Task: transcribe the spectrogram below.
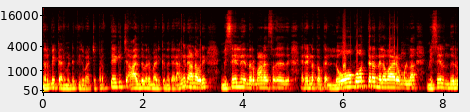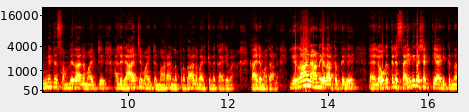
നിർമ്മിക്കാൻ വേണ്ടി തീരുമാനിച്ചു. പ്രത്യേകിച്ച് ആയുധപരമായിരിക്കുന്ന കാര്യം. അങ്ങനെയാണ് അവർ മിസൈൽ നിർമ്മാണ രംഗത്തൊക്കെ ലോകോത്തര നിലവാരമുള്ള മിസൈൽ നിർമ്മിത സംവിധാനമായിട്ട് അല്ലെ രാജ്യമായിട്ട് മാറാനുള്ള പ്രധാനമായിരിക്കുന്ന കാര്യം കാര്യം അതാണ്. ഇറാനാണ് യഥാർത്ഥത്തിൽ ലോകത്തിലെ സൈനിക ശക്തിയായിരിക്കുന്ന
